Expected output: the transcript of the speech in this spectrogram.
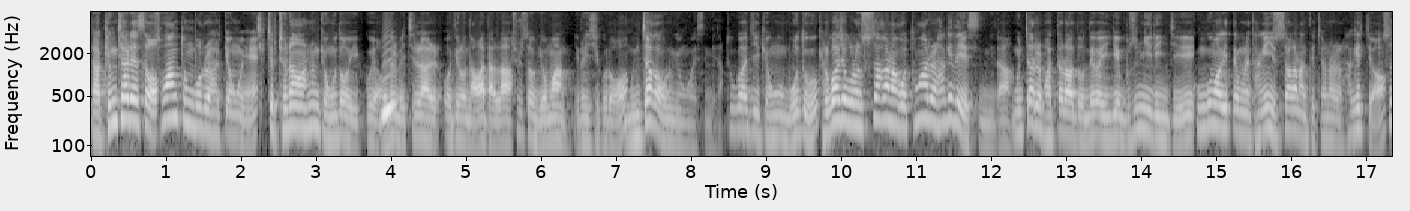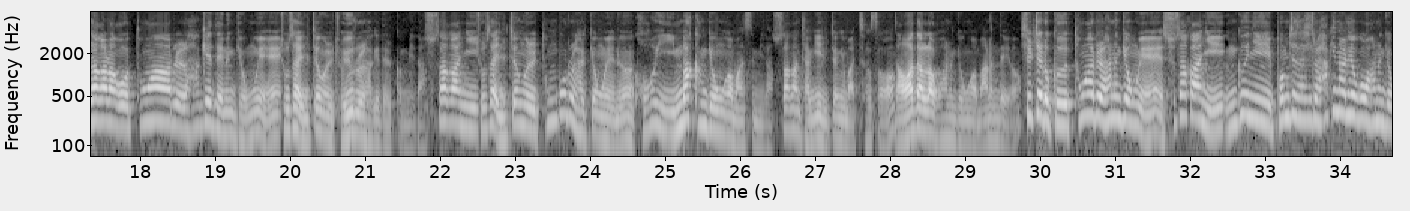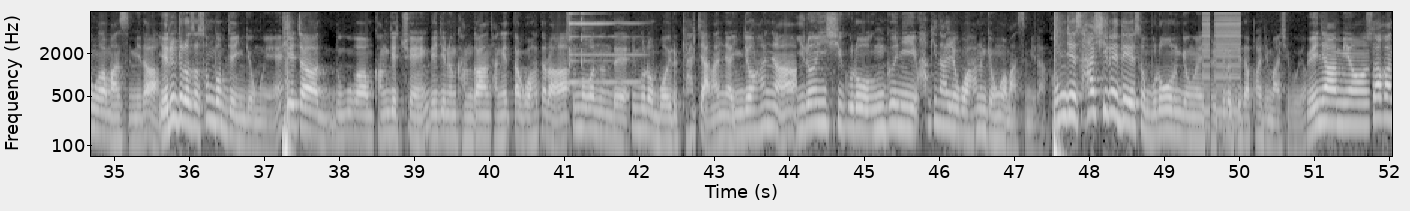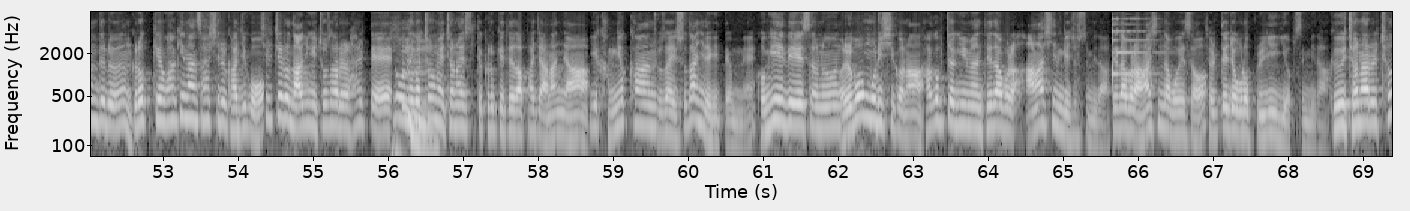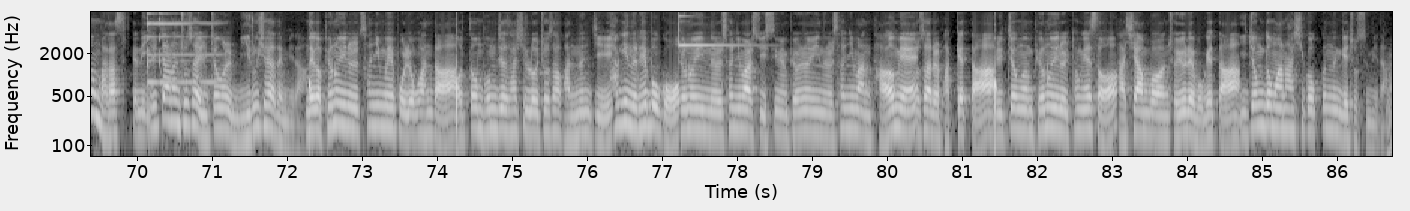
자, 경찰에서 소환 통보를 할 경우에 직접 전화하는 경우도 있고요. 오늘 며칠 날 어디로 나와달라, 출석 요망 이런 식으로 문자가 오는 경우가 있습니다. 두 가지 경우 모두 결과적으로는 수사관하고 통화를 하게 되어 있습니다. 문자를 받더라도 내가 이게 무슨 일인지 궁금하기 때문에 당연히 수사관한테 전화를 하겠죠. 수사관하고 통화를 하게 되는 경우에 조사 일정을 조율을 하게 될 겁니다. 수사관이 조사 일정을 통보를 할 경우에는 거의 임박한 경우가 많습니다. 수사관 자기 일정에 맞춰서 나와달라고 하는 경우가 많은데요. 실제로 그 통화를 하는 경우에 수사관이 은근히 범죄 사실을 확인하려고 하는 경우가 많습니다. 예를 들어서 성범죄인 경우에 피해자 누구가 강제추행 내지는 강간 당했다고 하더라 술 먹었는데 힘으로 뭐 이렇게 하지 않았냐 인정하냐 이런 식으로 은근히 확인하려고 하는 경우가 많습니다. 범죄 사실에 대해서 물어오는 경우에 절대로 대답하지 마시고요. 왜냐하면 수사관들은 그렇게 확인한 사실을 가지고 실제로 나중에 조사를 할 때 너 내가 처음에 전화했을 때 그렇게 대답하지 않았냐 이게 강력한 조사의 수단이 되기 때문에 거기에 대해서는 얼버무리시거나 가급적이면 대답을 안 하시는 게 좋습니다. 대답을 안 하신다고 해서 절대적으로 불이익이 없습니다. 그 전화를 처음 받았을 때는 일단은 조사 일정을 미루셔야 됩니다. 내가 변호인을 선임해 보려고 한다. 어떤 범죄 사실로 조사 받는지 확인을 해보고 변호인을 선임할 수 있으면 변호인을 선임한 다음에 조사를 받겠다. 일정은 변호인을 통해서 다시 한번 조율해 보겠다. 이 정도만 하시고 끊는 게 좋습니다.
